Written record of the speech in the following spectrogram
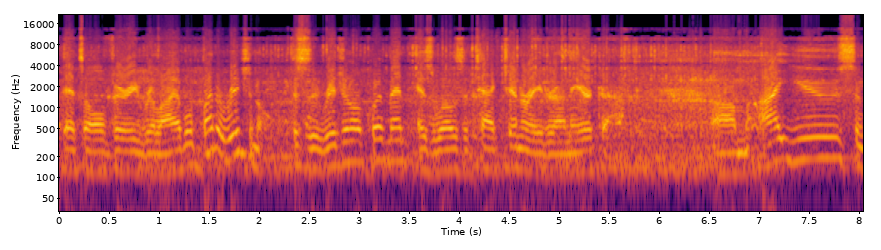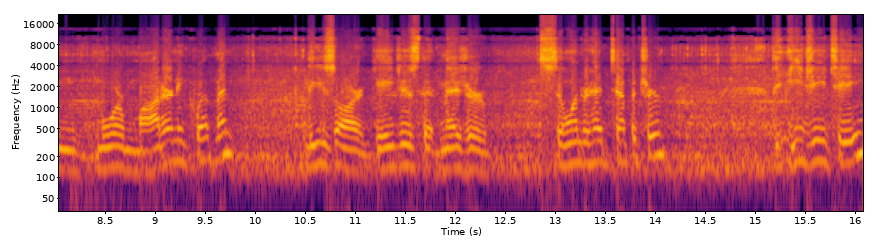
that's all very reliable, but original. This is original equipment as well as a tach generator on the aircraft. Um, I use some more modern equipment. These are gauges that measure cylinder head temperature, the EGT,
